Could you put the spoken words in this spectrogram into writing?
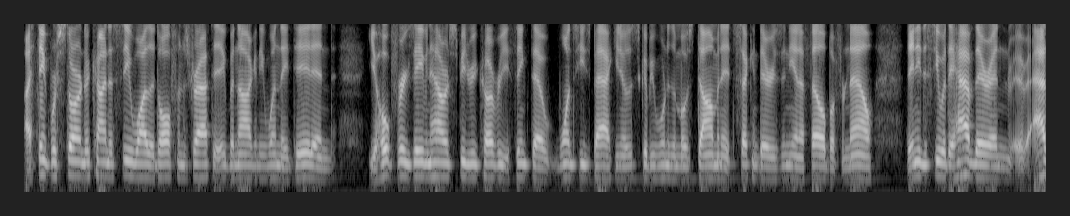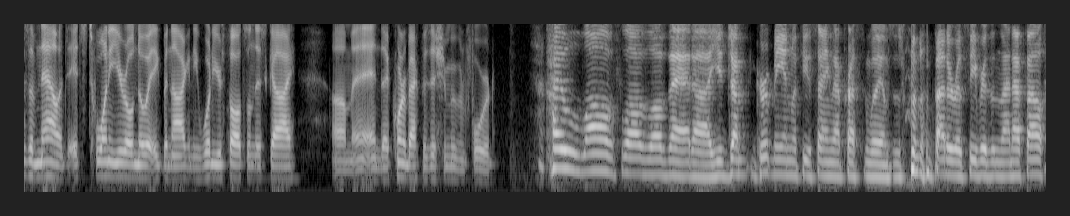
I think we're starting to kind of see why the Dolphins drafted Igbinoghene when they did. And you hope for Xavier Howard's speed recovery. You think that once he's back, you know, this could be one of the most dominant secondaries in the NFL. But for now, they need to see what they have there. And uh, as of now, it's 20 year old Noah Igbinoghene. What are your thoughts on this guy um, and the cornerback position moving forward? I love, love, love that uh, you jump group me in with you saying that Preston Williams is one of the better receivers in the NFL.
